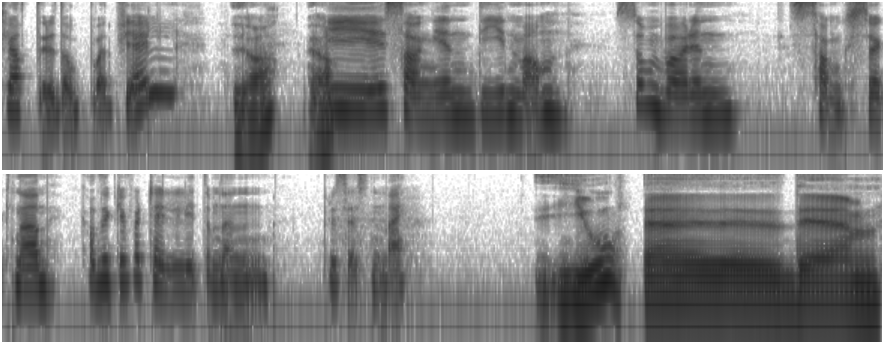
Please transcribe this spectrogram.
klatret opp på et fjell. Ja. ja. i sangen 'Din mann', som var en sangsøknad. Kan du ikke fortelle litt om den prosessen der? Jo, eh, det,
